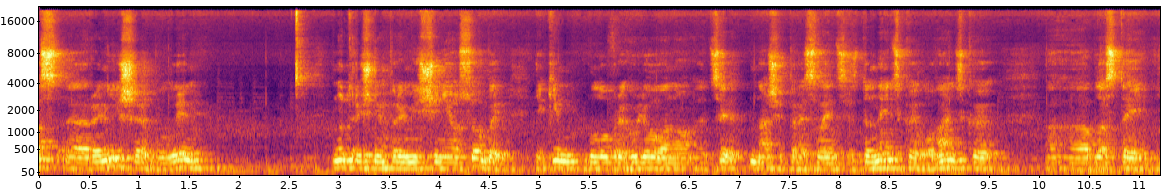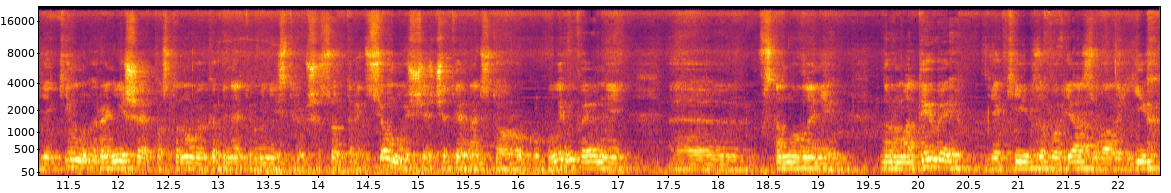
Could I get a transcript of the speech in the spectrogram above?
нас е, раніше були внутрішньо переміщені особи, яким було врегульовано це наші переселенці з Донецької, Луганської е, областей, яким раніше постановою Кабінету міністрів 637 ще з 2014 року були певні е, встановлені нормативи, які зобов'язували їх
